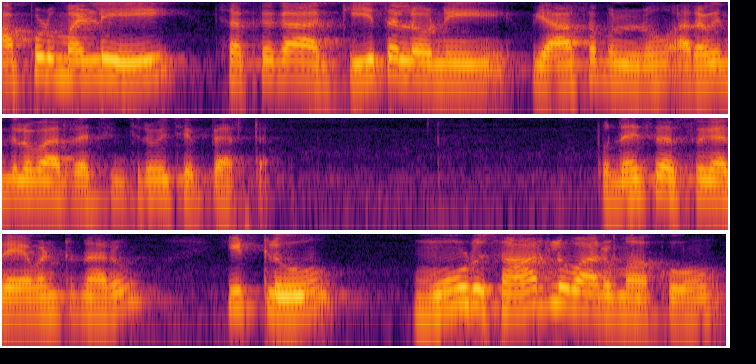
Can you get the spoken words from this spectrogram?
అప్పుడు మళ్ళీ చక్కగా గీతలోని వ్యాసములను అరవిందుల వారు రచించినవి చెప్పారట. పుణ్యశాస్త్రి గారు ఏమంటున్నారు? ఇట్లు మూడు సార్లు వారు మాకు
